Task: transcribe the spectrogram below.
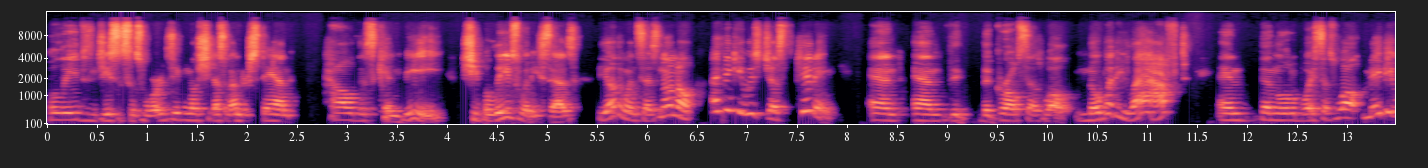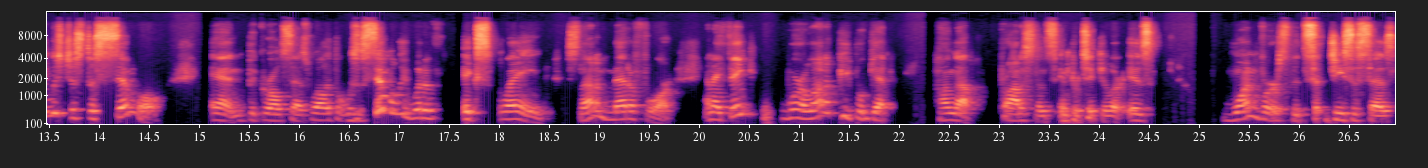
believes in Jesus's words, even though she doesn't understand how this can be. She believes what he says. The other one says, "No, no, I think he was just kidding." And and the, the girl says, Well, nobody laughed. And then the little boy says, Well, maybe it was just a symbol. And the girl says, Well, if it was a symbol, he would have explained. It's not a metaphor. And I think where a lot of people get hung up, Protestants in particular, is one verse that Jesus says,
